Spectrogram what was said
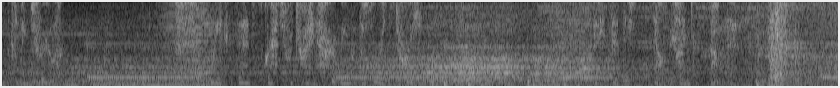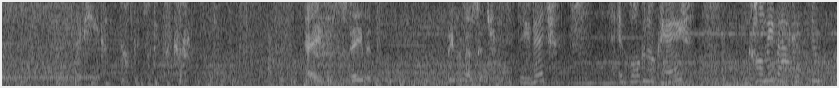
It's coming true. Wake said Scratch would try and hurt me with the horror story. But he said there's still time to stop this. That he can stop this with a clicker. Hey, this is David. Leave a message. David? Is Logan okay? Call me back as soon...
